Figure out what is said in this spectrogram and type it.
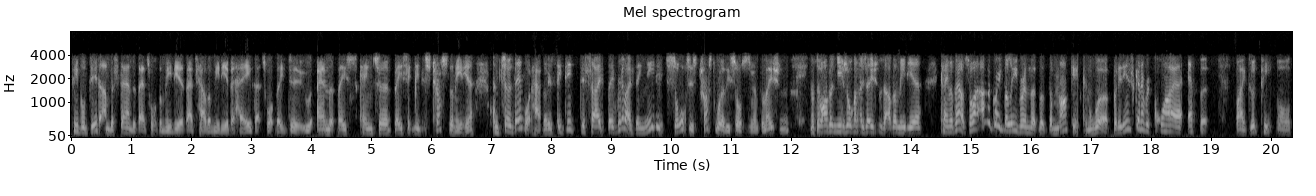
people did understand that that's what the media, that's how the media behave, that's what they do, and that they came to basically distrust the media. And so then what happened is they did decide, they realized they needed sources, trustworthy sources of information, and so other news organizations, other media came about. So I'm a great believer in that the market can work, but it is going to require effort by good people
